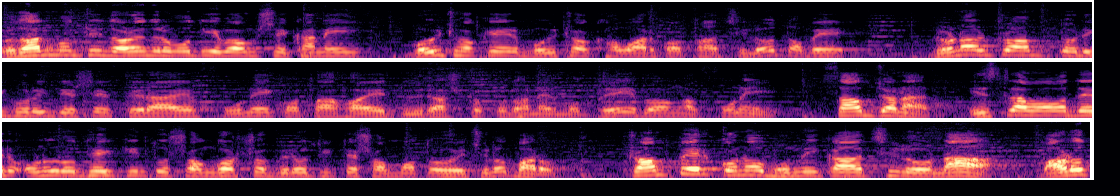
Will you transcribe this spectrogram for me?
প্রধানমন্ত্রী নরেন্দ্র মোদী এবং সেখানেই বৈঠকের বৈঠক হওয়ার কথা ছিল। তবে ডোনাল্ড ট্রাম্প তড়িঘড়ি দেশে ফেরায় ফোনে কথা হয় দুই রাষ্ট্রপ্রধানের মধ্যে এবং ফোনে সাফ জানান, ইসলামাবাদের অনুরোধেই কিন্তু সংঘর্ষ বিরতিতে সম্মত হয়েছিল ভারত। ট্রাম্পের কোনো ভূমিকা ছিল না। ভারত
